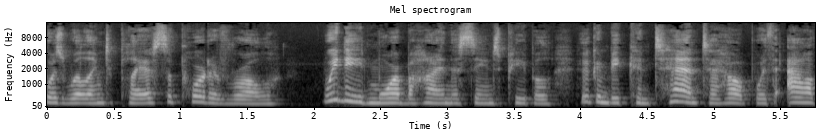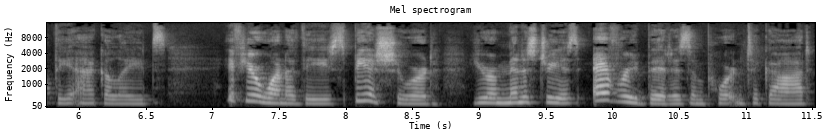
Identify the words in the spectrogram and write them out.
was willing to play a supportive role. We need more behind the scenes people who can be content to help without the accolades. If you're one of these, be assured your ministry is every bit as important to God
